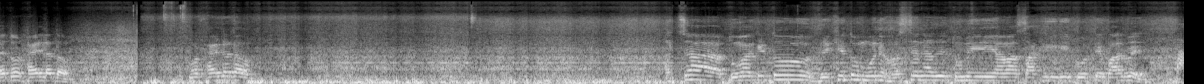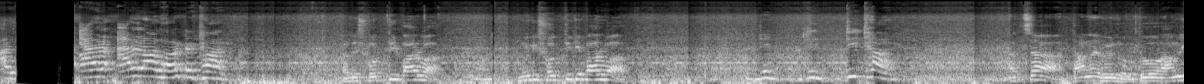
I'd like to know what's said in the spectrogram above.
এই তোর ফাইলটা দাও। তোমার ফাইলটা দাও। আচ্ছা তোমাকে তো দেখে তো মনে হচ্ছে না যে তুমি আমার চাকরি কি করতে পারবে। আর আর আমারটা তাহলে সত্যি পারবা? তুমি কি সত্যি কি পারবা? আচ্ছা তা নয় হলো। তো আমি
